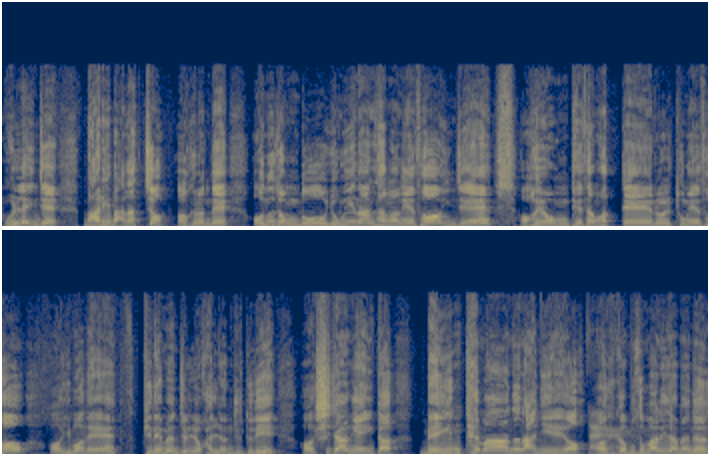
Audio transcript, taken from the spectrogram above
원래 이제 말이 많았죠. 어, 그런데 어느 정도 용인한 상황에서 이제 어, 허용 대상 확대를 통해서 어, 이번에 비대면 진료 관련주들이 어, 시장에 그러니까 메인 테마는 아니에요. 네. 어, 그러니까 무슨 말이냐면은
